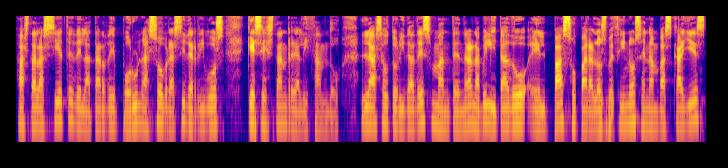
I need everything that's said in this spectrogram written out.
hasta las 7 de la tarde por unas obras y derribos que se están realizando. Las autoridades mantendrán habilitado el paso para los vecinos en ambas calles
